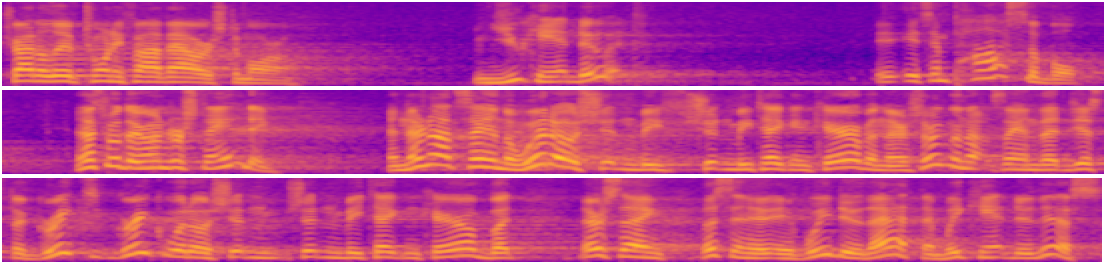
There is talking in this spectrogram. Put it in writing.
try to live 25 hours tomorrow. You can't do it. It's impossible. And that's what they're understanding. And they're not saying the widows shouldn't be, shouldn't be taken care of, and they're certainly not saying that just the Greek, Greek widows shouldn't, shouldn't be taken care of, but they're saying, listen, if we do that, then we can't do this.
